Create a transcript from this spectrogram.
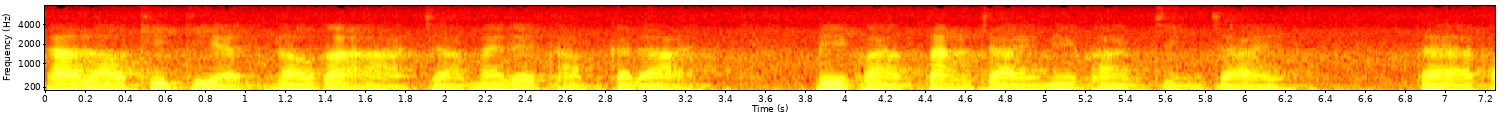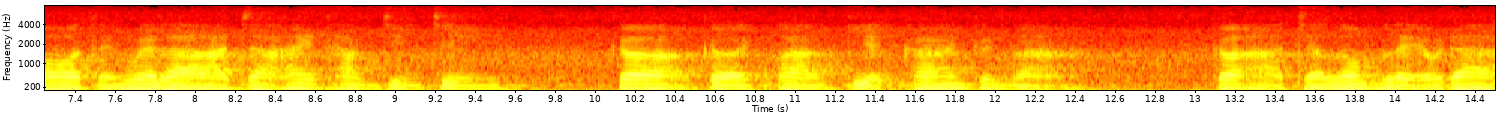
ถ้าเราขี้เกียจเราก็อาจจะไม่ได้ทำก็ได้ มีความตั้งใจมีความจริงใจ แต่พอถึงเวลาจะให้ทำจริง ๆ ก็เกิดความเกียจคร้านขึ้นมา ก็อาจจะล้มเหลวได้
